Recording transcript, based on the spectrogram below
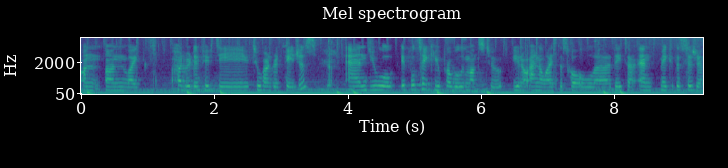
on on like 150 200 pages. Yeah. and you will it will take you probably months to you know analyze this whole uh, data and make a decision.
